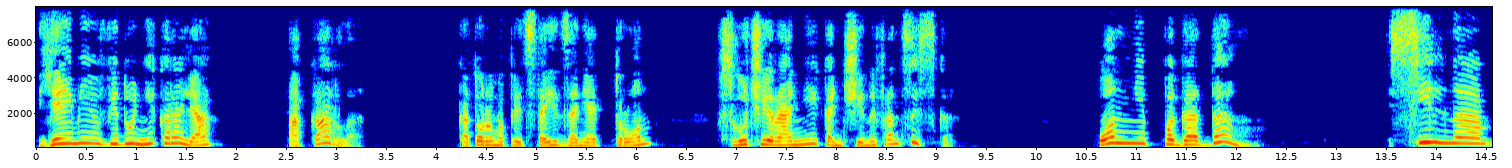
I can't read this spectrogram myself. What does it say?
Я имею в виду не короля, а Карла, которому предстоит занять трон в случае ранней кончины Франциска. Он не по годам сильно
